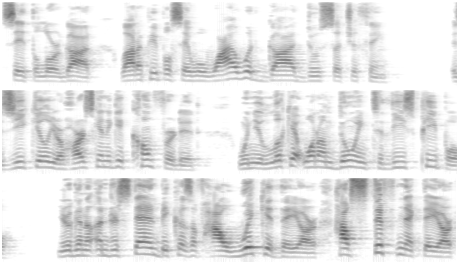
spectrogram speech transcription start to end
saith the Lord God. A lot of people say, well, why would God do such a thing? Ezekiel, your heart's going to get comforted when you look at what I'm doing to these people. You're going to understand because of how wicked they are, how stiff necked they are,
